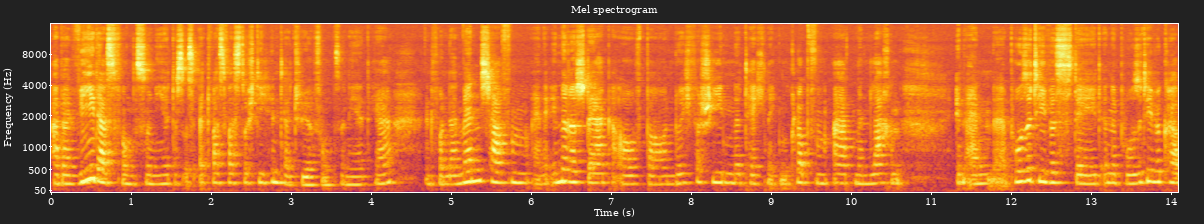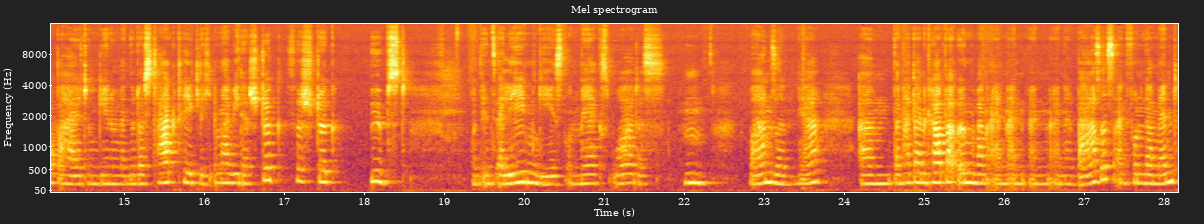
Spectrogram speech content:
Aber wie das funktioniert, das ist etwas, was durch die Hintertür funktioniert. Ja? Ein Fundament schaffen, eine innere Stärke aufbauen durch verschiedene Techniken, klopfen, atmen, lachen, in ein äh, positives State, in eine positive Körperhaltung gehen. Und wenn du das tagtäglich immer wieder Stück für Stück übst und ins Erleben gehst und merkst, wow, das hm, Wahnsinn, ja, ähm, dann hat dein Körper irgendwann ein, ein, ein, eine Basis, ein Fundament.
